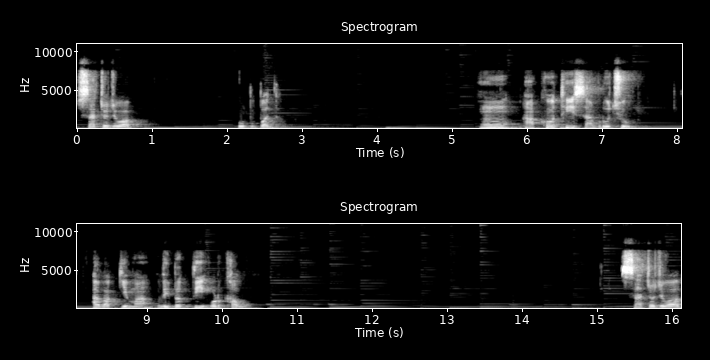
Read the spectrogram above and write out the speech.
સાચો જવાબ, ઉપપદ. હું આંખોથી સાંભળું છું. આ વાક્યમાં વિભક્તિ ઓળખાવો. સાચો જવાબ,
